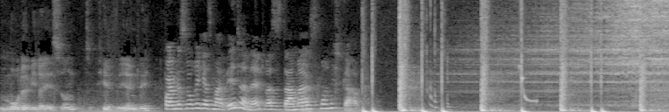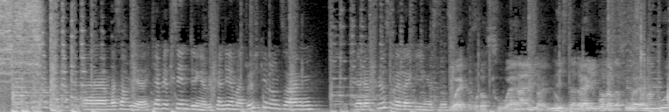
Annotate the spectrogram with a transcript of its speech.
Mode wieder ist und hip irgendwie. Vor allem das suche ich jetzt mal im Internet, was es damals noch nicht gab. Ähm, was haben wir? Ich habe hier zehn Dinge. Wir können die ja mal durchgehen und sagen, wer dafür ist und wer dagegen ist. Das Wack oder Swag. Nein, nicht der dagegen Wack oder dafür, Swag. sondern nur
